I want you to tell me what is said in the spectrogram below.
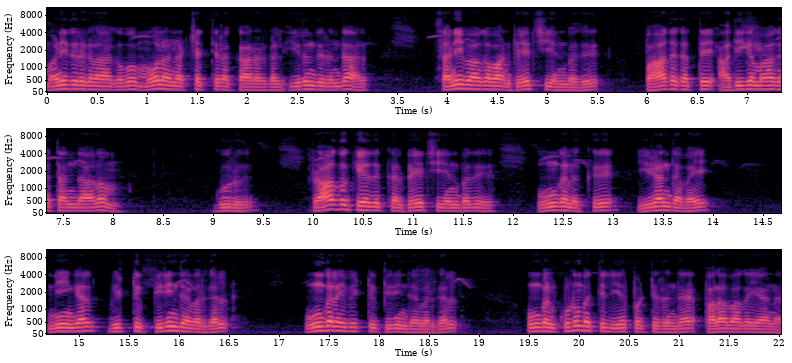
மனிதர்களாகவோ மூல நட்சத்திரக்காரர்கள் இருந்திருந்தால் சனி பகவான் பயிற்சி என்பது பாதகத்தை அதிகமாக தந்தாலும் குரு ராகு கேதுக்கள் பயிற்சி என்பது உங்களுக்கு இழந்தவை. நீங்கள் விட்டு பிரிந்தவர்கள் உங்களை விட்டு பிரிந்தவர்கள் உங்கள் குடும்பத்தில் ஏற்பட்டிருந்த பல வகையான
